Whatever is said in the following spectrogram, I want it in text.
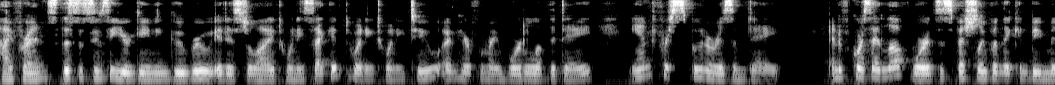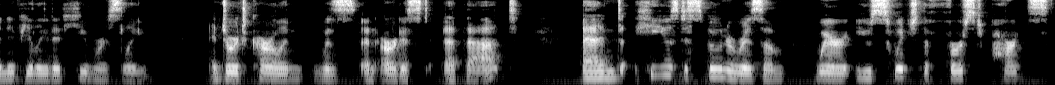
Hi friends, this is Suzy, your gaming guru. It is July 22nd, 2022. I'm here for my Wordle of the Day and for Spoonerism Day. And of course I love words, especially when they can be manipulated humorously. And George Carlin was an artist at that. And he used a spoonerism where you switch the first parts,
